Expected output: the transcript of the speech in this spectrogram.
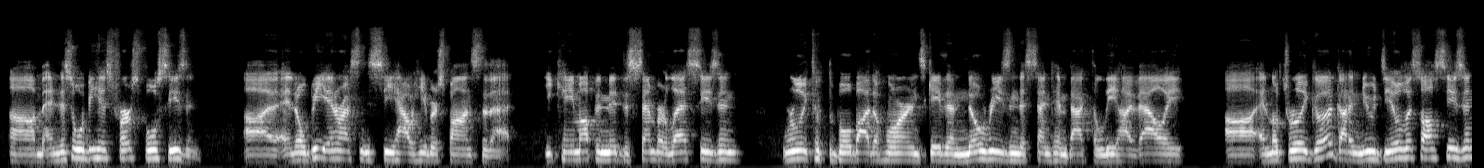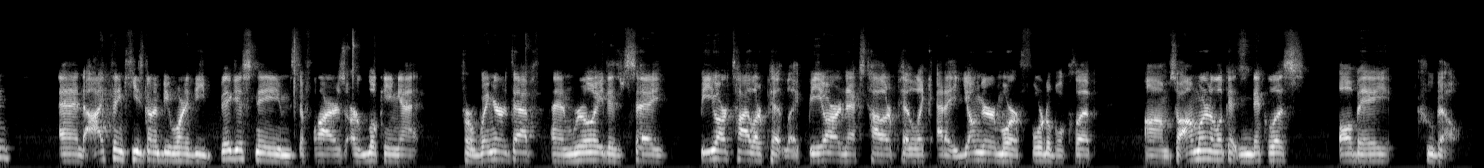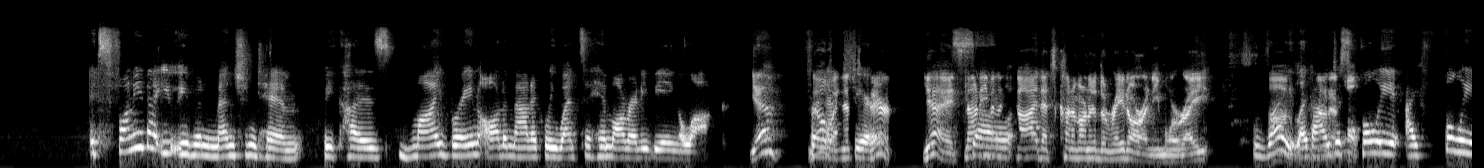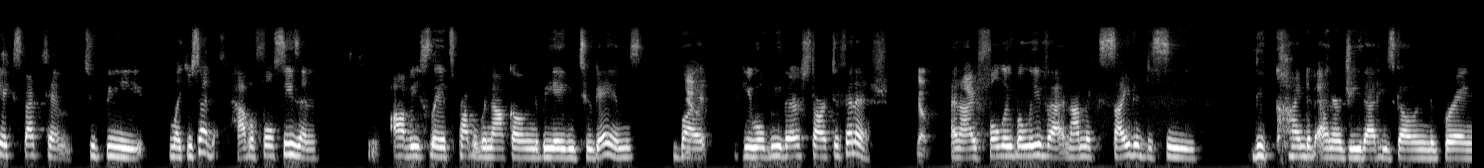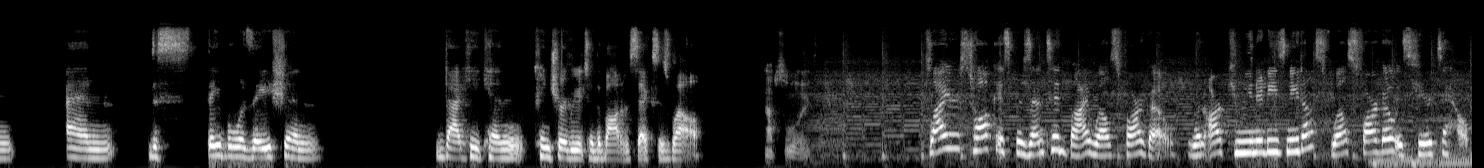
Um, and this will be his first full season. Uh, and it'll be interesting to see how he responds to that. He came up in mid December last season, really took the bull by the horns, gave them no reason to send him back to Lehigh Valley, uh, and looked really good. Got a new deal this off season, and I think he's going to be one of the biggest names the Flyers are looking at for winger depth, and really to say, be our Tyler Pitlick, be our next Tyler Pitlick at a younger, more affordable clip. Um, so I'm going to look at Nicholas Aube Kubel. It's funny that you even mentioned him because my brain automatically went to him already being a lock. Yeah. no, and that's year. fair. Yeah, it's so, not even a guy that's kind of under the radar anymore, right? Right. Um, like I just fully I fully expect him to be like you said, have a full season. Obviously it's probably not going to be 82 games, but he will be there start to finish. Yep. And I fully believe that and I'm excited to see the kind of energy that he's going to bring and the stabilization that he can contribute to the bottom six as well. Absolutely. Flyers Talk is presented by Wells Fargo. When our communities need us, Wells Fargo is here to help.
